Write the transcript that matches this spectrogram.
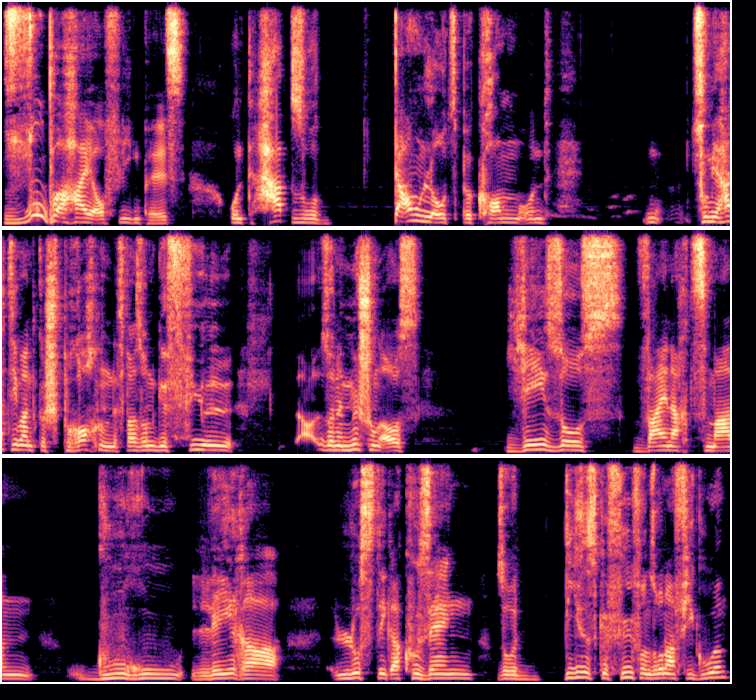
super high auf Fliegenpilz und hab so Downloads bekommen und zu mir hat jemand gesprochen. Es war so ein Gefühl, so eine Mischung aus Jesus, Weihnachtsmann, Guru, Lehrer, lustiger Cousin, so dieses Gefühl von so einer Figur,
